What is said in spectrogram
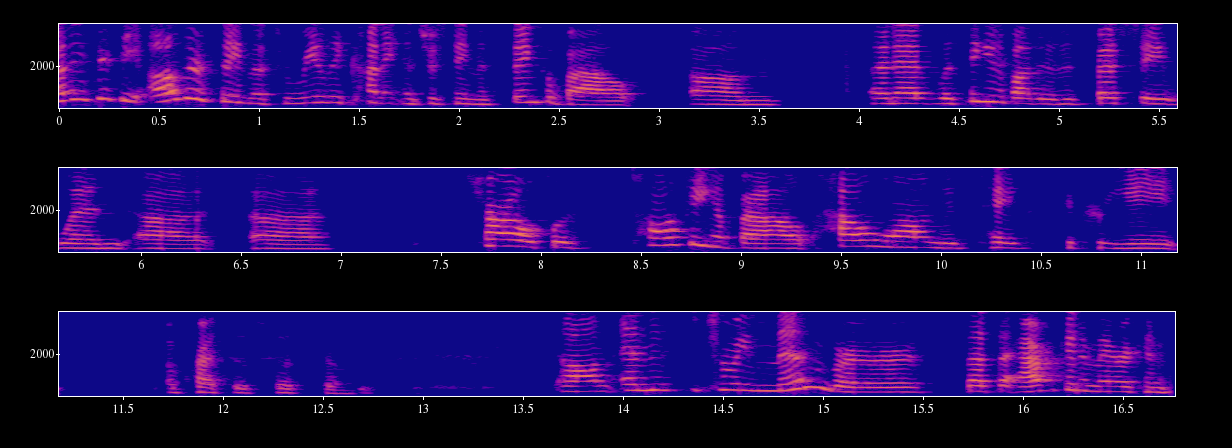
I think the other thing that's really kind of interesting to think about, um, and I was thinking about it especially when uh, uh, Charles was talking about how long it takes to create oppressive systems. Um, and to remember that the African American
